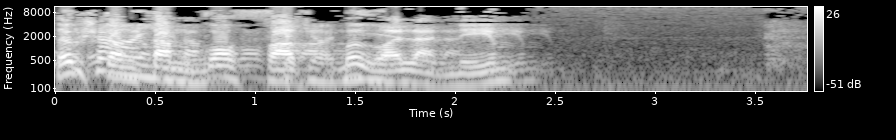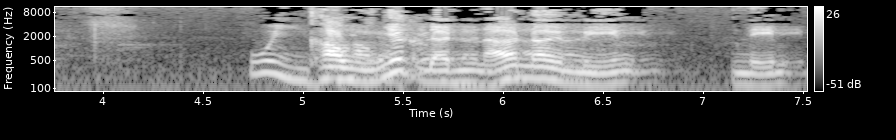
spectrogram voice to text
Tức trong tâm có Phật mới gọi là niệm Không nhất định ở nơi miệng niệm.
